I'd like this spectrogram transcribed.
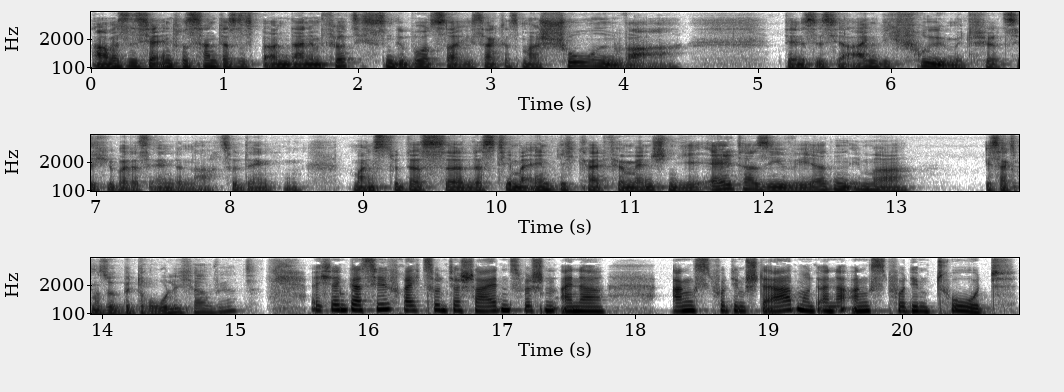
Aber es ist ja interessant, dass es bei deinem 40. Geburtstag, ich sage das mal, schon war. Denn es ist ja eigentlich früh, mit 40 über das Ende nachzudenken. Meinst du, dass äh, das Thema Endlichkeit für Menschen, je älter sie werden, immer ich sag's mal so, bedrohlicher wird? Ich denke, das ist hilfreich zu unterscheiden zwischen einer Angst vor dem Sterben und einer Angst vor dem Tod.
